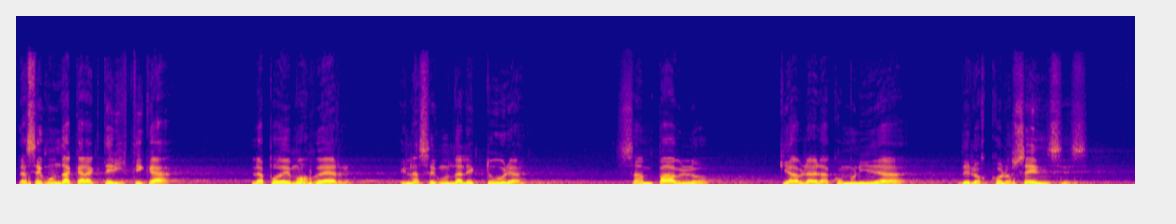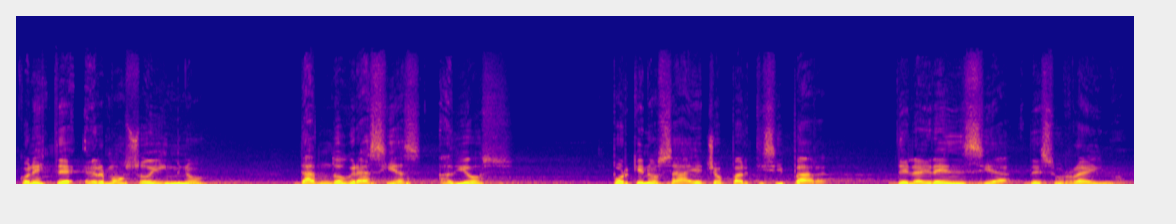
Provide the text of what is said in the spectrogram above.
La segunda característica la podemos ver en la segunda lectura. San Pablo, que habla de la comunidad de los colosenses, con este hermoso himno, dando gracias a Dios porque nos ha hecho participar de la herencia de su reino.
